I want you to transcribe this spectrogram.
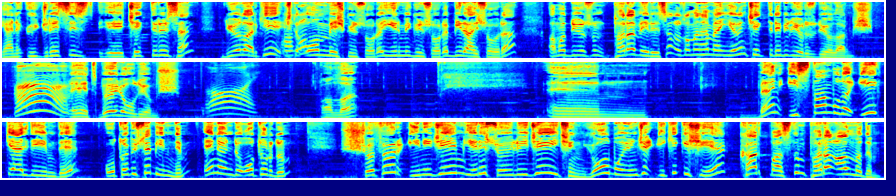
Yani ücretsiz e, çektirirsen diyorlar ki işte Evet. 15 gün sonra 20 gün sonra bir ay sonra ama diyorsun para verirsen o zaman hemen yarın çektirebiliyoruz diyorlarmış. Ha, Evet böyle oluyormuş. vay. Valla. Ee, ben İstanbul'a ilk geldiğimde otobüse bindim. En önde oturdum. Şoför ineceğim yeri söyleyeceği için yol boyunca iki kişiye kart bastım para almadım.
